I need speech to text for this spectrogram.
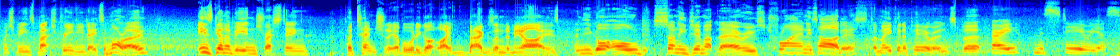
which means match preview day tomorrow is going to be interesting potentially. I've already got like bags under my eyes. And you got old Sonny Jim up there who's trying his hardest to make an appearance, but Very mysterious.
